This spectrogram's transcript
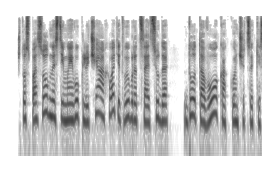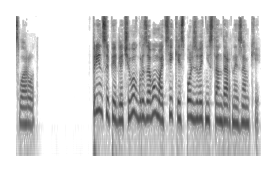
что способности моего ключа хватит выбраться отсюда до того, как кончится кислород. Принципе, для чего в грузовом отсеке использовать нестандартные замки?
